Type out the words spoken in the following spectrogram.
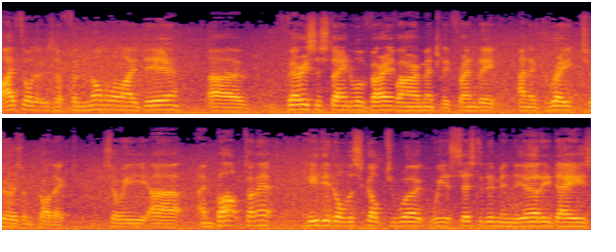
I thought it was a phenomenal idea, uh, very sustainable, very environmentally friendly, and a great tourism product. So we uh, embarked on it. He did all the sculpture work. We assisted him in the early days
